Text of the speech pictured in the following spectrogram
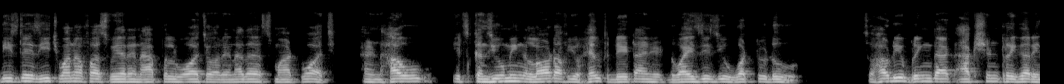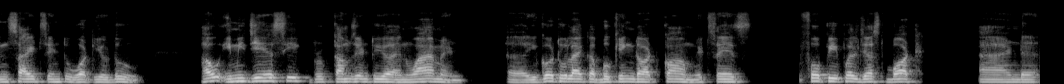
these days each one of us wear an apple watch or another smart watch and how it's consuming a lot of your health data and it advises you what to do. So how do you bring that action trigger insights into what you do? How immediacy comes into your environment. Uh, you go to like a booking.com it says four people just bought and uh,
